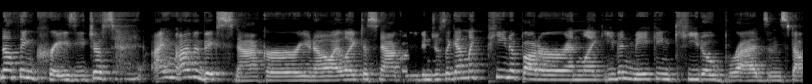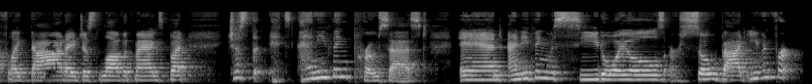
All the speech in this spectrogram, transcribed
nothing crazy. Just I'm I'm a big snacker, you know. I like to snack on even just again like peanut butter and like even making keto breads and stuff like that. I just love with my eggs, but just it's anything processed and anything with seed oils are so bad even for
